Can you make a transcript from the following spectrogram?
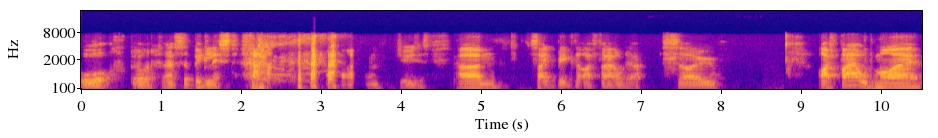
Oh God, that's a big list. um, Jesus, um, something big that I failed at. So I failed my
